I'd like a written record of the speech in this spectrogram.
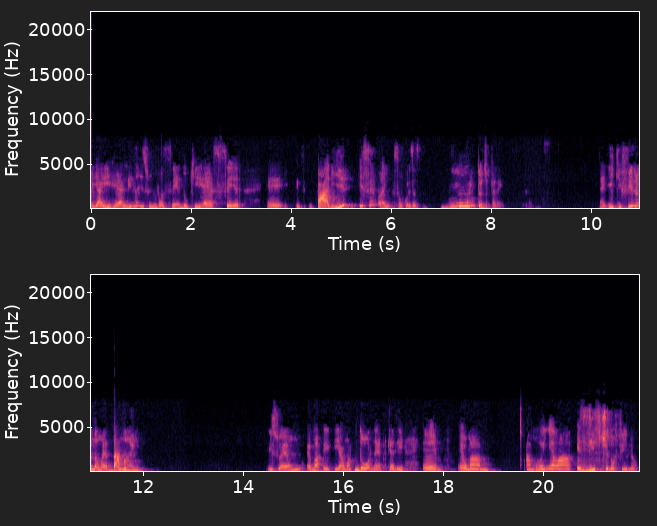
e aí realiza isso em você do que é ser, é, parir e ser mãe, que são coisas muito diferentes. É, e que filho não é da mãe. Isso é, um, é uma e é uma dor, né? Porque ali é, é uma a mãe ela existe no filho,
